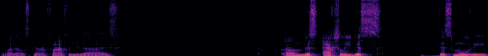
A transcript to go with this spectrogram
what else can I find for you guys? Um, this actually this this movie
